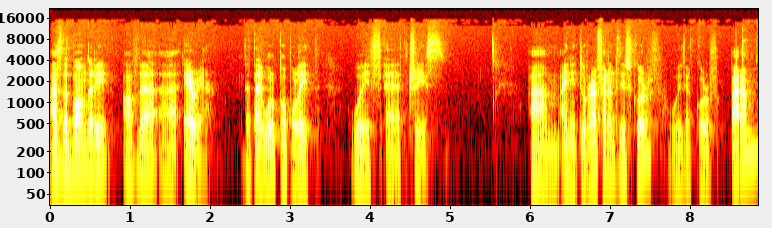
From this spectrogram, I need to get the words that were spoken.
as the boundary of the uh, area that I will populate with uh, trees. Um, I need to reference this curve with a curve param.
